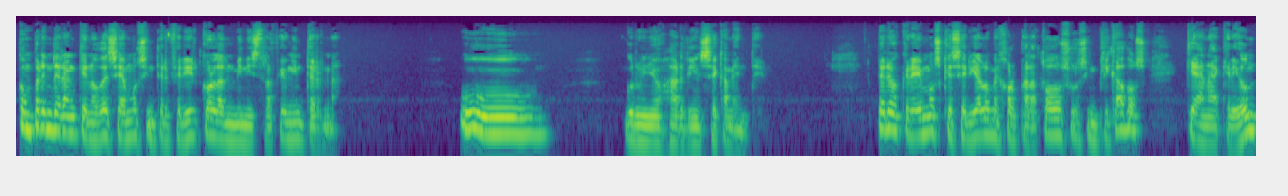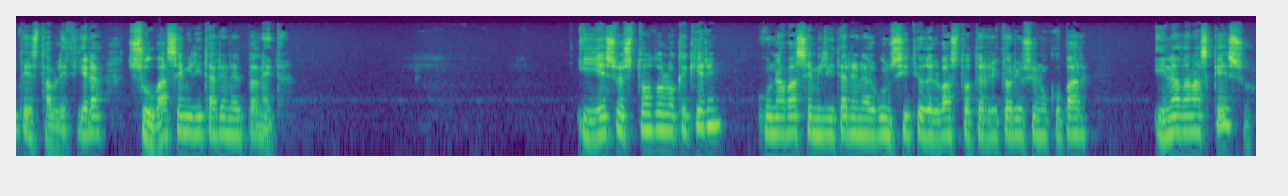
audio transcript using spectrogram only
Comprenderán que no deseamos interferir con la administración interna. Uh. gruñó Hardin secamente pero creemos que sería lo mejor para todos los implicados que Anacreonte estableciera su base militar en el planeta. ¿Y eso es todo lo que quieren? ¿Una base militar en algún sitio del vasto territorio sin ocupar y nada más que eso?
